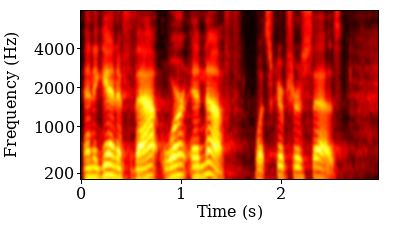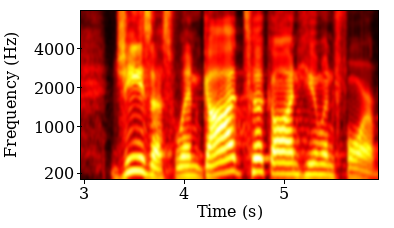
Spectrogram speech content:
And again, if that weren't enough, what Scripture says, Jesus, when God took on human form,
